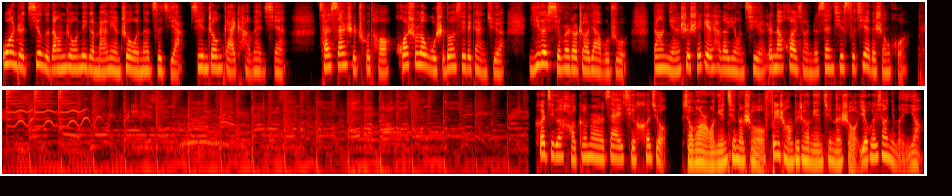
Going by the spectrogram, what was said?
望着镜子当中那个满脸皱纹的自己啊，心中感慨万千。才三十出头，活出了五十多岁的感觉，一个媳妇儿都招架不住。当年是谁给他的勇气，让他幻想着三妻四妾的生活？和几个好哥们儿在一起喝酒，小猫儿，我年轻的时候，非常非常年轻的时候，也会像你们一样，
